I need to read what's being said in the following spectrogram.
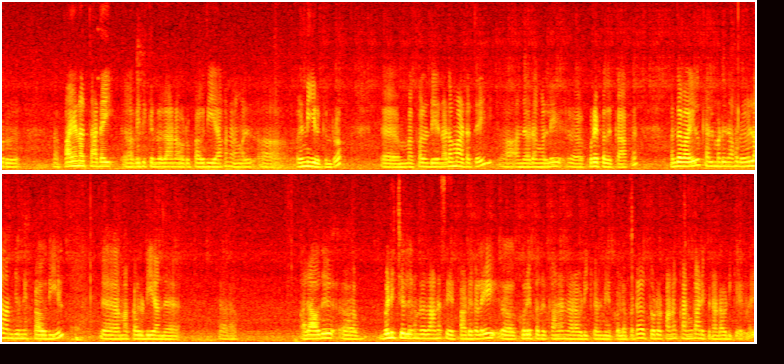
ஒரு பயண தடை விதிக்கின்றதான ஒரு பகுதியாக நாங்கள் எண்ணியிருக்கின்றோம். மக்களுடைய நடமாட்டத்தை அந்த இடங்களிலே குறைப்பதற்காக. அந்த வகையில் கல்மடு நகர் ஏழாம் யூனிட் பகுதியில் மக்களுடைய அந்த அதாவது வெளிச்செல்லுகின்றதான செயற்பாடுகளை குறைப்பதற்கான நடவடிக்கைகள் மேற்கொள்ளப்பட்டு அது தொடர்பான கண்காணிப்பு நடவடிக்கைகளை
